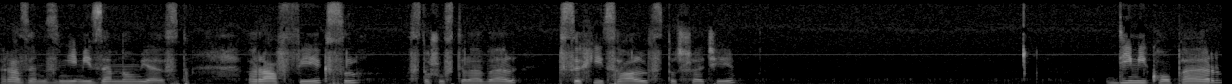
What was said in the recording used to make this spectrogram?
Razem z nimi ze mną jest Raffixl 106 level, Psychical 103, Dimi Copper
